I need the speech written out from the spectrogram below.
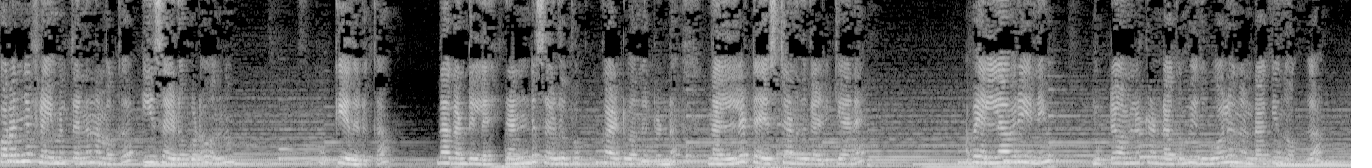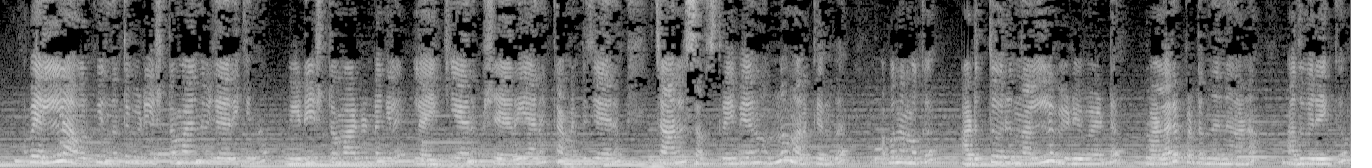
കുറഞ്ഞ ഫ്ലെയിമിൽ തന്നെ നമുക്ക് ഈ സൈഡും കൂടെ ഒന്ന് കുക്ക് ചെയ്തെടുക്കാം. ഇതാ കണ്ടില്ലേ? രണ്ട് സൈഡും ഇപ്പൊ കുക്കായിട്ട് വന്നിട്ടുണ്ട്. നല്ല ടേസ്റ്റ് ആണ് ഇത് കഴിക്കാന്. അപ്പൊ എല്ലാവരും ഇനിയും മുട്ട ഓംലെറ്റ് ഉണ്ടാക്കുമ്പോൾ ഇതുപോലെ ഒന്ന് ഉണ്ടാക്കി നോക്കുക. അപ്പൊ എല്ലാവർക്കും ഇന്നത്തെ വീഡിയോ ഇഷ്ടമായെന്ന് വിചാരിക്കുന്നു. വീഡിയോ ഇഷ്ടമായിട്ടുണ്ടെങ്കിൽ ലൈക്ക് ചെയ്യാനും ഷെയർ ചെയ്യാനും കമന്റ് ചെയ്യാനും ചാനൽ സബ്സ്ക്രൈബ് ചെയ്യാനും ഒന്നും മറക്കരുത്. അപ്പൊ നമുക്ക് അടുത്ത ഒരു നല്ല വീഡിയോ ആയിട്ട് വളരെ പെട്ടെന്ന് തന്നെ കാണാം. അതുവരേക്കും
